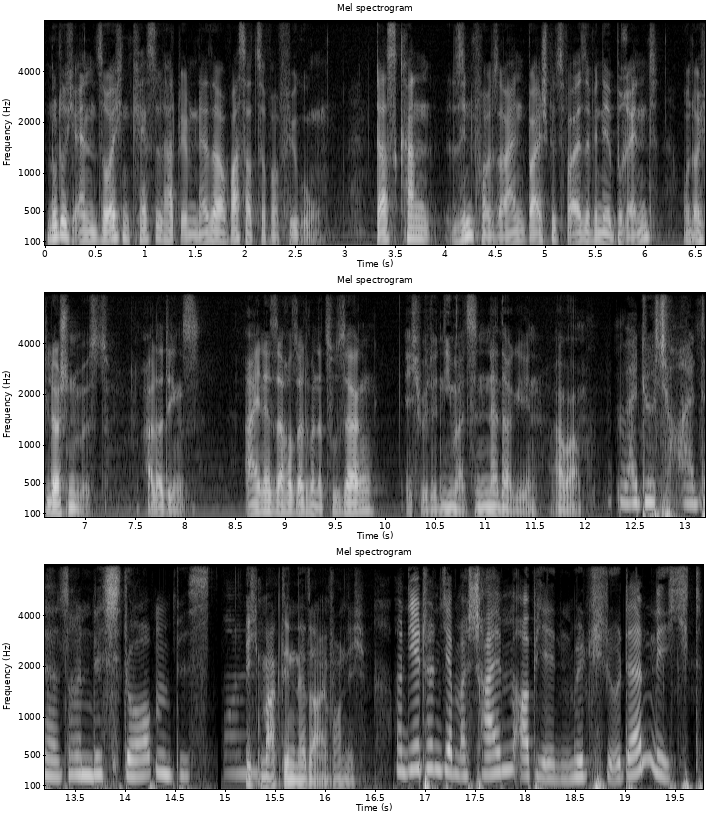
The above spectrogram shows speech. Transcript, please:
Nur durch einen solchen Kessel habt ihr im Nether Wasser zur Verfügung. Das kann sinnvoll sein, beispielsweise wenn ihr brennt und euch löschen müsst. Allerdings, eine Sache sollte man dazu sagen, ich würde niemals in den Nether gehen, aber Weil du schon da drin gestorben bist. ich mag den Nether einfach nicht. Und ihr könnt ja mal schreiben, ob ihr ihn mögt oder nicht.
